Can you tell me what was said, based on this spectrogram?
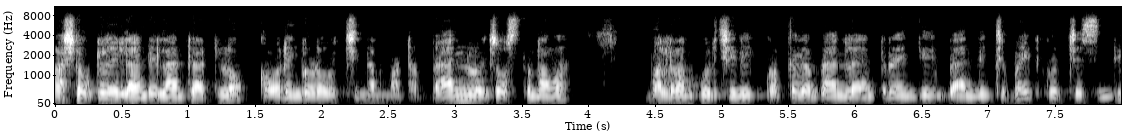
Ashok Leyland ఇలాంటి వాటిలో కవరింగ్ కూడా వచ్చిందనమాట బ్యాన్లో చూస్తున్నామా బలరాంపూర్ చిని కొత్తగా బ్యాన్లో ఎంటర్ అయింది. బ్యాన్ నుంచి బయటకు వచ్చేసింది.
